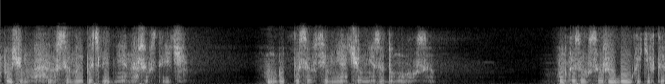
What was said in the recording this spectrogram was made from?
Впрочем, в самые последние наши встречи он будто совсем ни о чем не задумывался. Он казался рабом каких-то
